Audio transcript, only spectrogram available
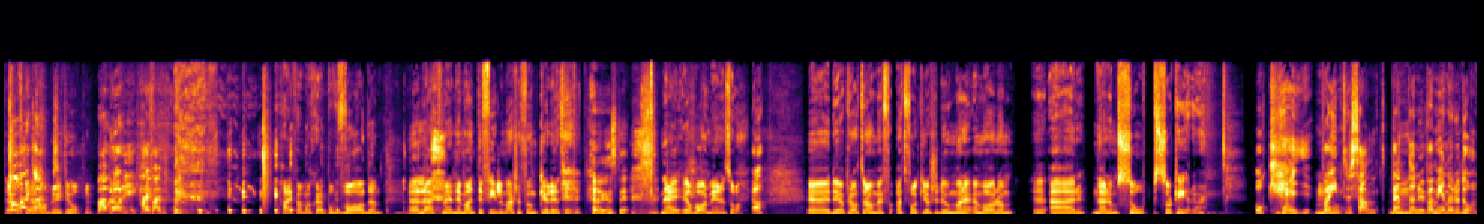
Så jag ska hem och bryta ihop nu. Vad bra det gick, high five! High-five mig själv på vaden. Jag har lärt mig, när man inte filmar så funkar ju det tricket. ja, just det. Nej, jag har mer än så. Ja. Eh, det jag pratar om är f- att folk gör sig dummare än vad de eh, är när de sopsorterar. Okej, Mm. vad intressant. Vänta nu, vad menar du då?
